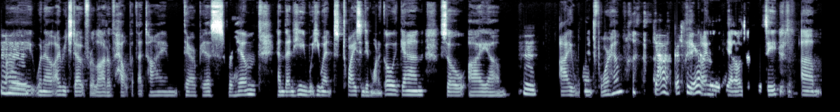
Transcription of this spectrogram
Mhm. I went out. I reached out for a lot of help at that time, therapists for him, and then he he went twice and didn't want to go again. So I um Hmm. I went for him. Yeah, good for you. of like, you just see. Um,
